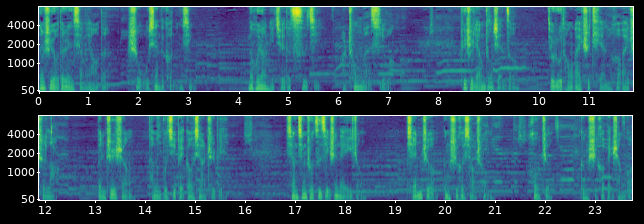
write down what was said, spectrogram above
但是有的人想要的是无限的可能性，那会让你觉得刺激而充满希望。这是两种选择，就如同爱吃甜和爱吃辣，本质上他们不具备高下之别。想清楚自己是哪一种，前者更适合小城，后者更适合北上广。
